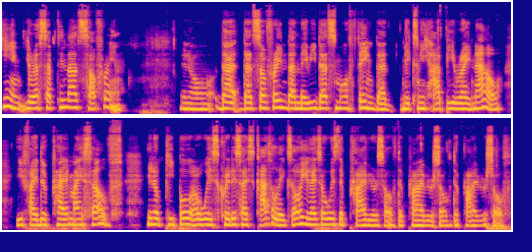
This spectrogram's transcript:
him, you're accepting that suffering. You know that that suffering, that maybe that small thing that makes me happy right now. If I deprive myself, you know, people always criticize Catholics. Oh, you guys always deprive yourself, deprive yourself, deprive yourself.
